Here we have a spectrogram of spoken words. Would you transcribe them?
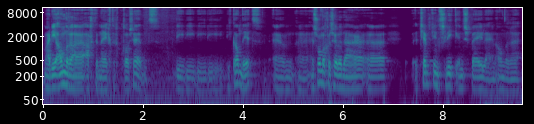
Maar die andere 98 procent, die, die, die, die, die kan dit. En, en sommigen zullen daar Champions League in spelen en anderen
